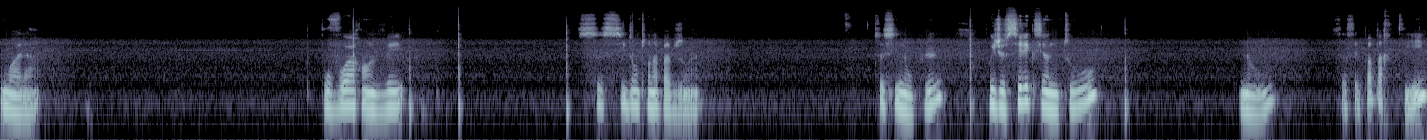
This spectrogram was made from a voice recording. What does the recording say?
Voilà. Pour pouvoir enlever ceci dont on n'a pas besoin. Ceci non plus. Oui, je sélectionne tout. Non, ça c'est pas parti.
